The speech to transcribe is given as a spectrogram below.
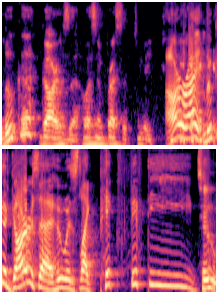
Luka Garza was impressive to me. All right, Luka Garza, who was like pick 52,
